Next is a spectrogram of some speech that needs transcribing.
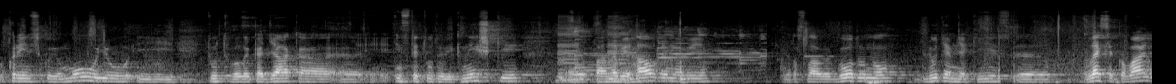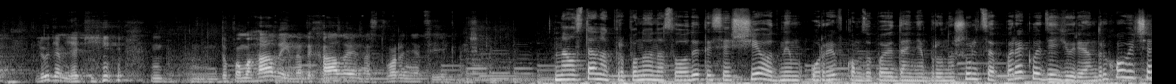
українською мовою. І тут велика дяка інститутові книжки, панові Гауденові. Ярославу Годуну, людям, які е, Лесі Коваль, людям, які допомагали і надихали на створення цієї книжки. Наостанок пропоную насолодитися ще одним уривком з оповідання Бруно Шульца в перекладі Юрія Андруховича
